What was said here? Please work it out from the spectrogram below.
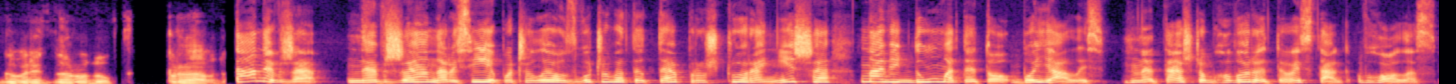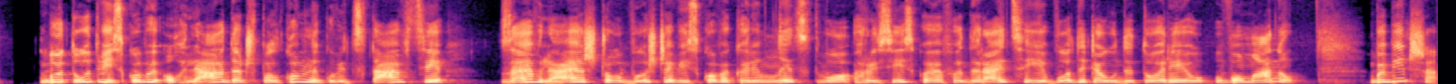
говорить народу правду. Невже? Невже на Росії почали озвучувати те, про що раніше навіть думати то боялись, не те, щоб говорити ось так вголос. Бо тут військовий оглядач, полковник у відставці, заявляє, що вище військове керівництво Російської Федерації вводить аудиторію в оману. Ба більше,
